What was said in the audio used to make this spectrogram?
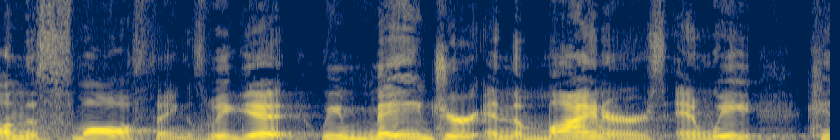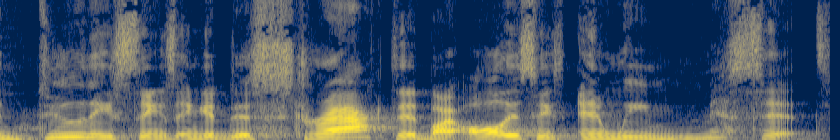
on the small things. We get we major in the minors and we can do these things and get distracted by all these things and we miss it.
